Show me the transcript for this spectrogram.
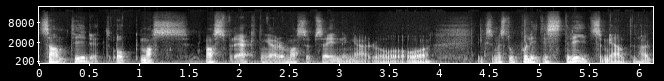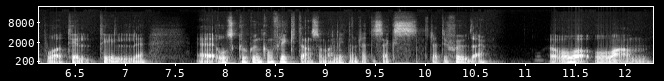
samtidigt och mass, massvräkningar och massuppsägningar och, och liksom en stor politisk strid som egentligen höll på till, till eh, Olskroken-konflikten som var 1936-37 där. Och, och um,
